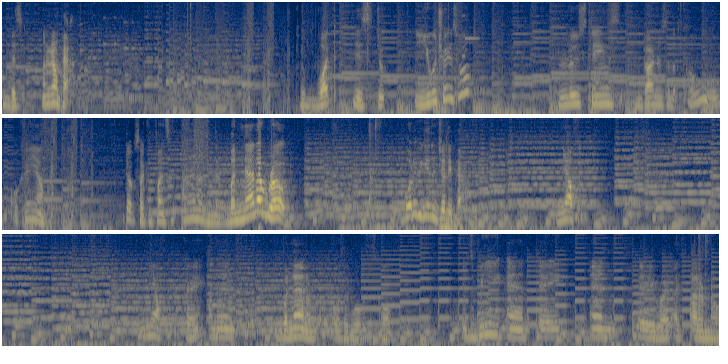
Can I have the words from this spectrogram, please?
I'm busy. Underground path. Okay, what is... Do you would trade as well? Lose things, darkness of the... Oh, okay, yeah. Dope, so I can find some items in there. Banana rope! What do we get in Jelly Path? Meowfin. Okay, and then banana. What was it? What was this called? It's B and A and A, right? I, I don't know.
